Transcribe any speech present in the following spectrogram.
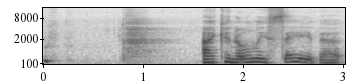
I can only say that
